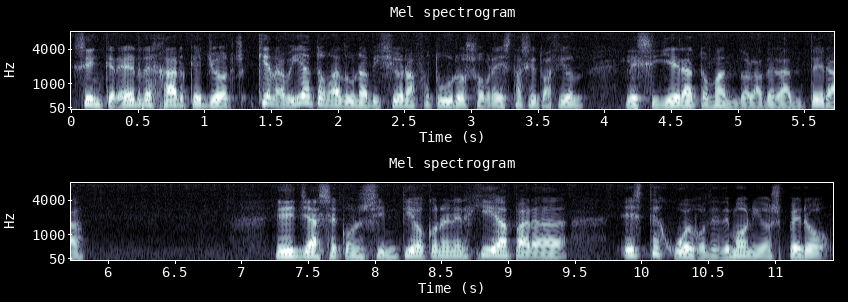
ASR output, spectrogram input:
Sin querer dejar que George, quien había tomado una visión a futuro sobre esta situación, le siguiera tomando la delantera. Ella se consintió con energía para este juego de demonios, pero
